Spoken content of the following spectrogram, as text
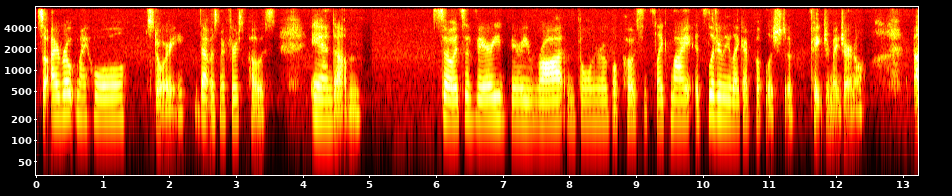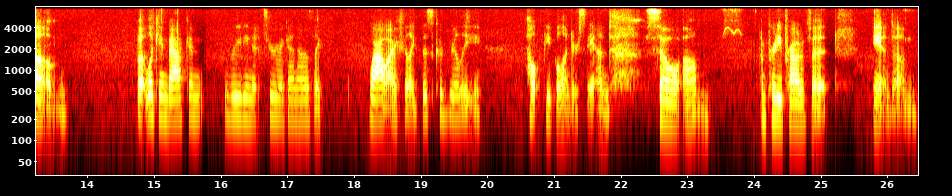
So I wrote my whole story. That was my first post, and um, so it's a very very raw and vulnerable post. It's like my it's literally like I published a page in my journal. Um, but looking back and reading it through again, I was like, wow, I feel like this could really help people understand. So um, I'm pretty proud of it and um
